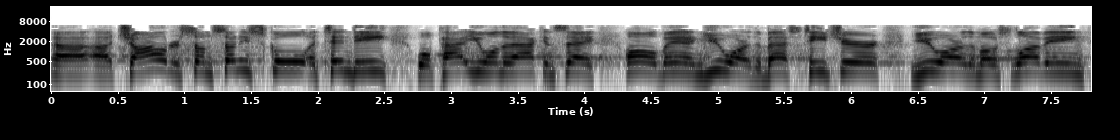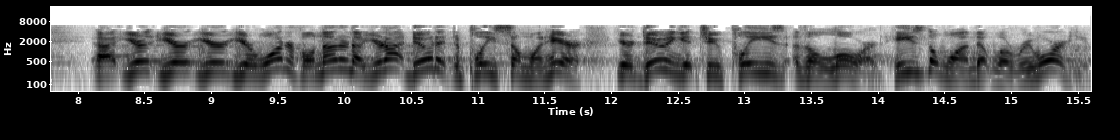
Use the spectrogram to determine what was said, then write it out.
uh, uh, child or some Sunday school attendee will pat you on the back and say, oh man, you are the best teacher. You are the most loving uh, you're, you're, you're, you're wonderful. No, no, no. You're not doing it to please someone here. You're doing it to please the Lord. He's the one that will reward you.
